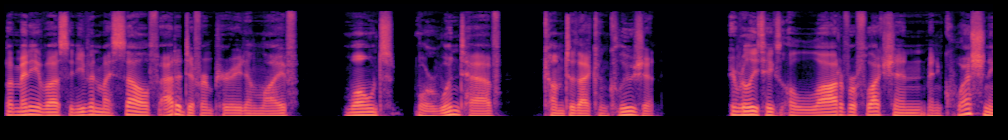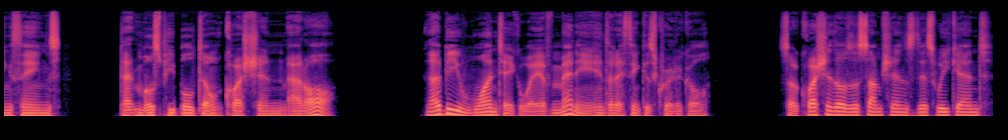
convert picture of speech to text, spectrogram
But many of us, and even myself at a different period in life, won't or wouldn't have come to that conclusion. It really takes a lot of reflection and questioning things that most people don't question at all. And that'd be one takeaway of many that I think is critical. So question those assumptions this weekend.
